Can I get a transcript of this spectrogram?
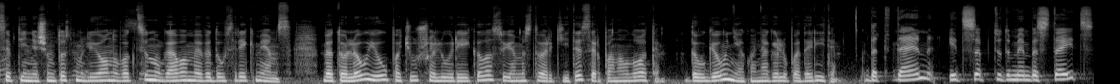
700 milijonų vakcinų gavome vidaus reikmėms, bet toliau jau pačių šalių reikalas su jomis tvarkyti tvarkytis ir panaudoti. Daugiau nieko negaliu padaryti. But then it's up to the member states,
